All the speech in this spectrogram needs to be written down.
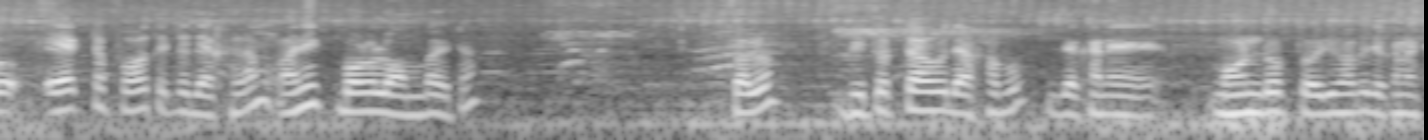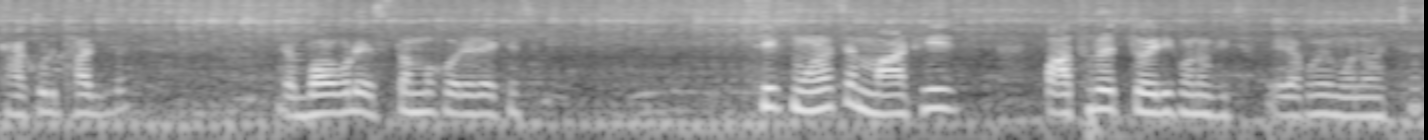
তো একটা পথ, এটা দেখালাম। অনেক বড় লম্বা এটা। চলো, ভিতরটাও দেখাবো, যেখানে মণ্ডপ তৈরি হবে, যেখানে ঠাকুর থাকবে। এটা বড় বড় স্তম্ভ করে রেখেছে। ঠিক মনে হচ্ছে মাটির পাথরের তৈরি কোনো কিছু, এরকমই মনে হচ্ছে।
